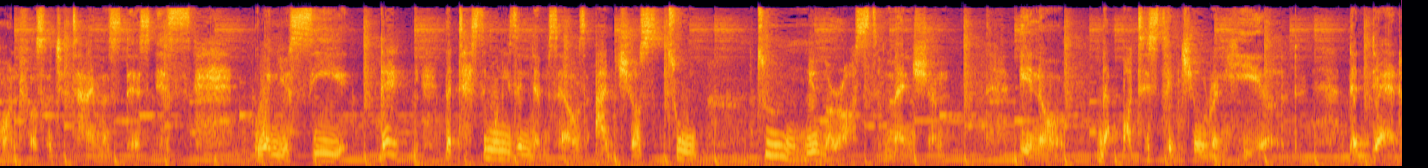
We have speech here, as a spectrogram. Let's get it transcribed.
born for such a time as this. Is when you see the, the testimonies in themselves are just too too numerous to mention. You know, the autistic children healed, the dead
